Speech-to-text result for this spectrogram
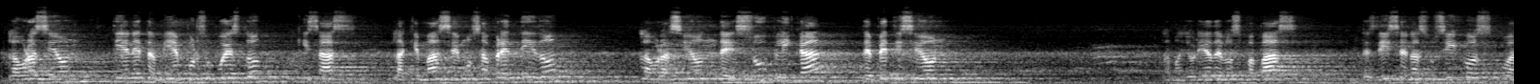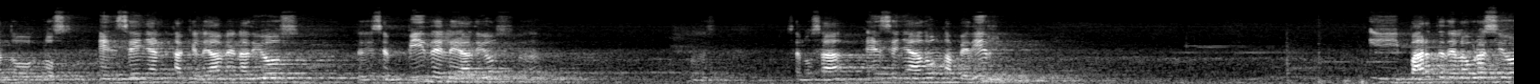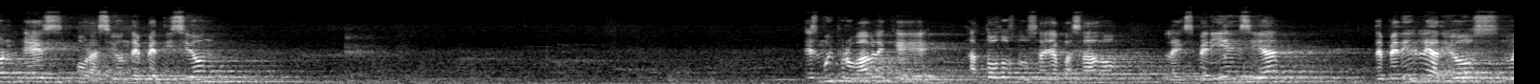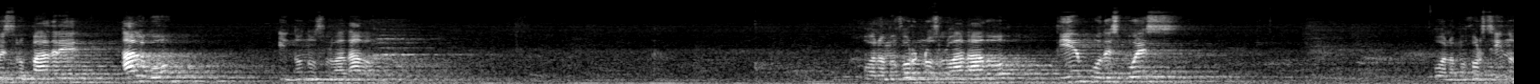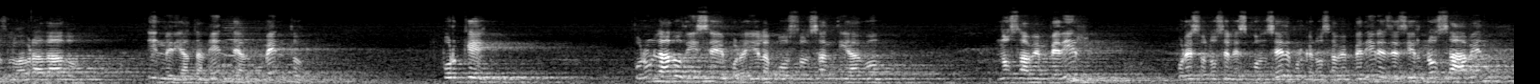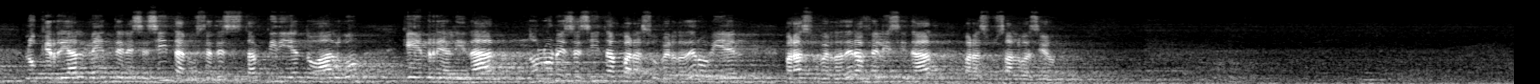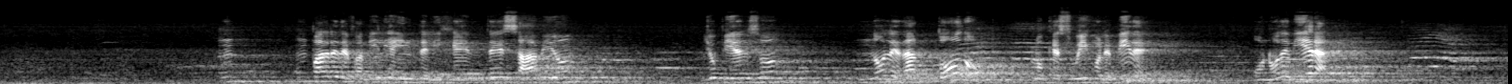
La oración tiene también, por supuesto, quizás la que más hemos aprendido, la oración de súplica, de petición. La mayoría de los papás les dicen a sus hijos cuando los enseñan a que le hablen a Dios, le dicen pídele a Dios. Nos ha enseñado a pedir. Y parte de la oración es oración de petición. Es muy probable que a todos nos haya pasado la experiencia de pedirle a Dios, nuestro Padre, algo y no nos lo ha dado. O a lo mejor nos lo ha dado tiempo después, o a lo mejor sí nos lo habrá dado inmediatamente al momento. ¿Por qué? Por un lado dice por ahí el apóstol Santiago, no saben pedir, por eso no se les concede, porque no saben pedir, es decir, no saben lo que realmente necesitan. Ustedes están pidiendo algo que en realidad no lo necesitan para su verdadero bien, para su verdadera felicidad, para su salvación. Un, padre de familia inteligente, sabio, yo pienso, no le da todo lo que su hijo le pide, o no debiera.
